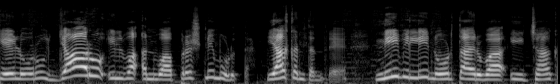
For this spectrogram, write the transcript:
ಕೇಳೋರು ಯಾರು ಇಲ್ವಾ ಅನ್ನುವ ಪ್ರಶ್ನೆ ಮೂಡುತ್ತೆ. ಯಾಕಂತಂದ್ರೆ ನೀವಿಲ್ಲಿ ನೋಡ್ತಾ ಇರುವ ಈ ಜಾಗ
